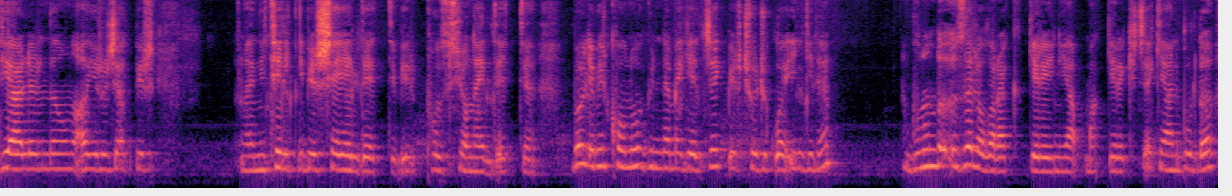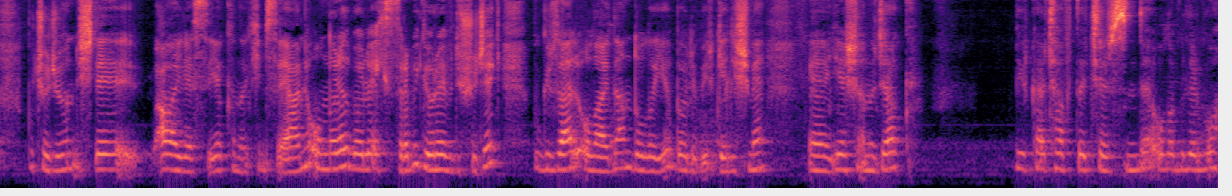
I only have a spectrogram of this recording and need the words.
diğerlerinden onu ayıracak bir e, nitelikli bir şey elde etti, bir pozisyon elde etti. Böyle bir konu gündeme gelecek bir çocukla ilgili. Bunun da özel olarak gereğini yapmak gerekecek. Yani burada bu çocuğun işte ailesi, yakını kimse yani onlara böyle ekstra bir görev düşecek. Bu güzel olaydan dolayı böyle bir gelişme e, yaşanacak. Birkaç hafta içerisinde olabilir bu.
